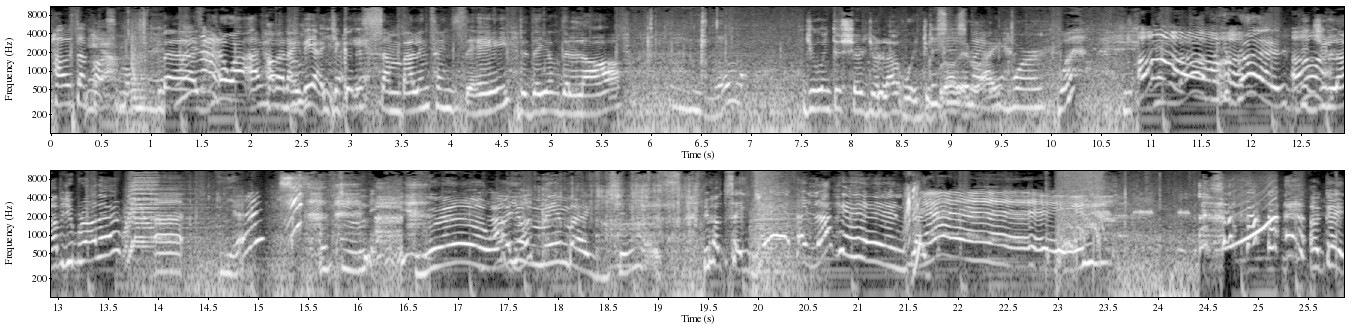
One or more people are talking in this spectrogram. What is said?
How is that possible? But you know what? I have an idea. Because it's San Valentine's Day, the day of the love. You're going to share your love with your This brother, is my right? word. What? Oh! Your brother. Did you love your brother? Uh, yes. Girl, what do you mean by yes? You have to say yes. I love him. Like, Yay! okay,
